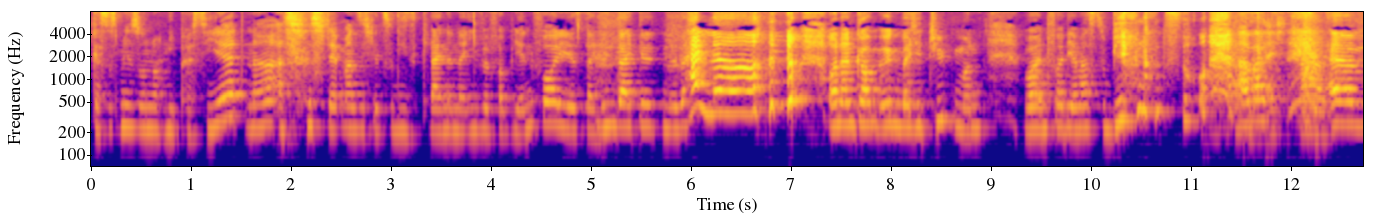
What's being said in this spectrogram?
das ist mir so noch nie passiert, ne? Also stellt man sich jetzt so diese kleine naive Fabienne vor, die jetzt da hindeckelt und so, hallo! und dann kommen irgendwelche Typen und wollen vor dir masturbieren und so. Das aber, ist echt krass. Ähm,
